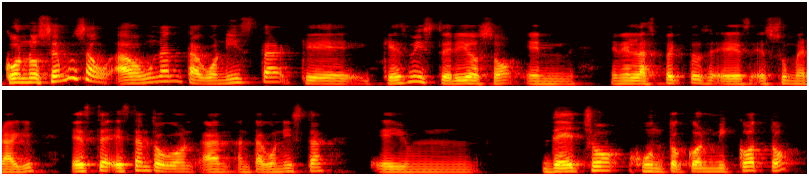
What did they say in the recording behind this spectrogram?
conocemos a, un antagonista que, es misterioso en, el aspecto, es, es Sumeragi. Este, este antagonista em, de hecho, junto con Mikoto,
